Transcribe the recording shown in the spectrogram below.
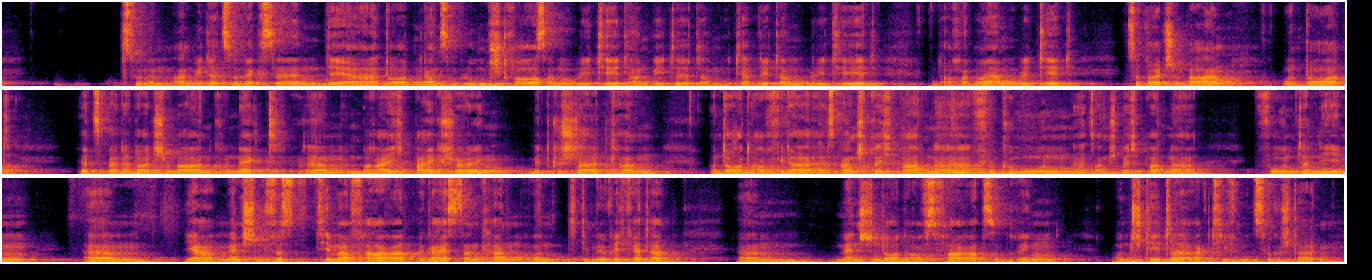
zu einem Anbieter zu wechseln, der dort einen ganzen Blumenstrauß an Mobilität anbietet, an etablierter Mobilität und auch an neuer Mobilität zur Deutschen Bahn und dort jetzt bei der Deutschen Bahn Connect ähm, im Bereich Bikesharing mitgestalten kann und dort auch wieder als Ansprechpartner für Kommunen, als Ansprechpartner für Unternehmen ähm, ja, Menschen fürs Thema Fahrrad begeistern kann und die Möglichkeit hat, ähm, Menschen dort aufs Fahrrad zu bringen und Städte aktiv mitzugestalten.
